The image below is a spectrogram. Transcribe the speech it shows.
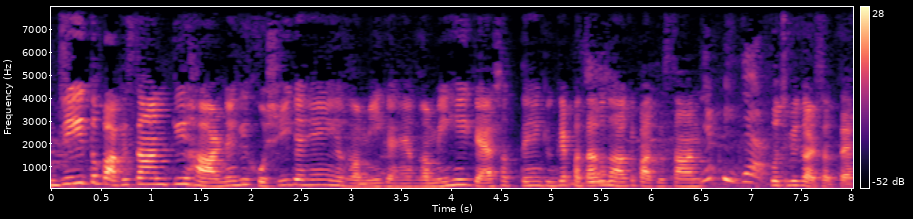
जी तो पाकिस्तान की हारने की खुशी कहें या गमी कहें? गमी ही कह सकते हैं क्योंकि पता तो था कि पाकिस्तान कुछ भी कर सकता है।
